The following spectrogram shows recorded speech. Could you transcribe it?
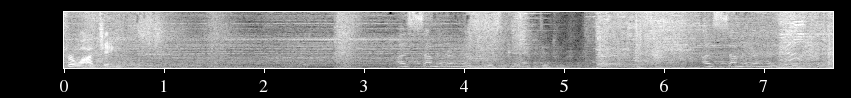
For watching. A summoner has disconnected. A summoner has disconnected.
